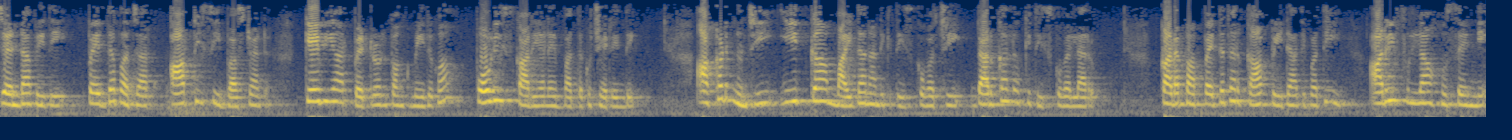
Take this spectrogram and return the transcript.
జెండా వీధి పెద్ద బజార్ RTC bus stand KVR petrol bunk మీదుగా పోలీస్ కార్యాలయం వద్దకు చేరింది. అక్కడి నుంచి ఈద్గా మైదానానికి తీసుకువచ్చి దర్గాలోకి తీసుకువెళ్ళారు. కడప పెద్ద దర్గా పీఠాధిపతి అరీఫుల్లా హుస్సేన్ని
